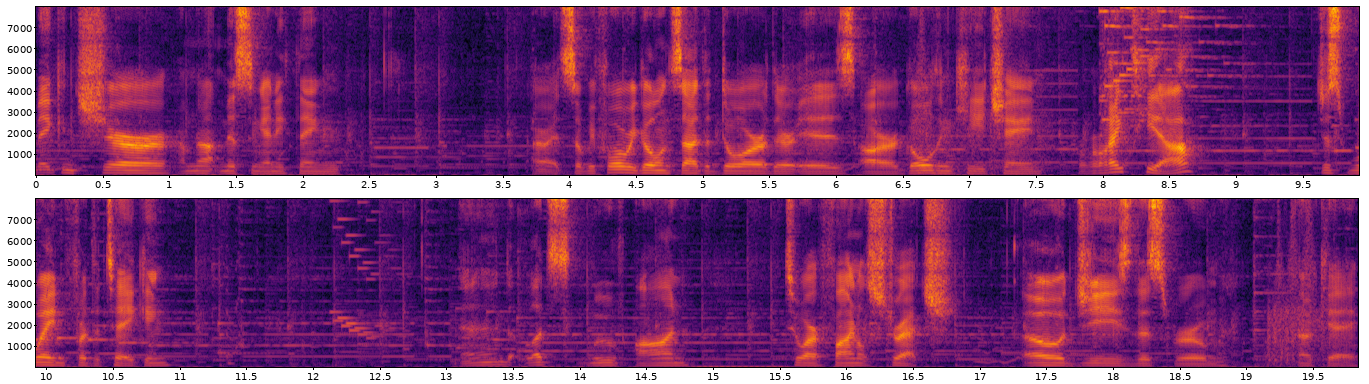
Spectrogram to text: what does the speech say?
Making sure I'm not missing anything. Alright, so before we go inside the door, there is our golden keychain right here. Just waiting for the taking. And let's move on to our final stretch. Oh geez, this room. Okay.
